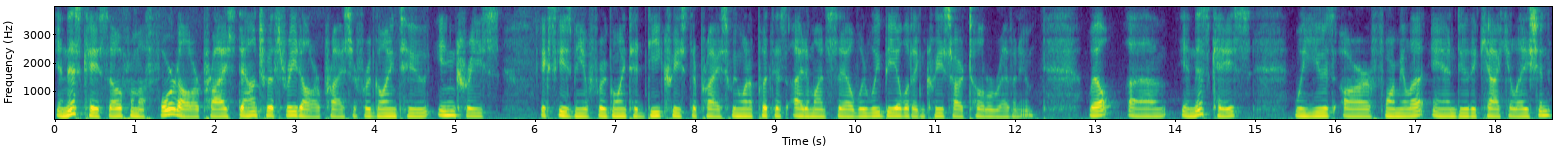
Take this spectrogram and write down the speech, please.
in this case though, from a $4 price down to a $3 price if we're going to increase excuse me, if we're going to decrease the price, we want to put this item on sale, would we be able to increase our total revenue? Well, uh, in this case, we use our formula and do the calculation.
